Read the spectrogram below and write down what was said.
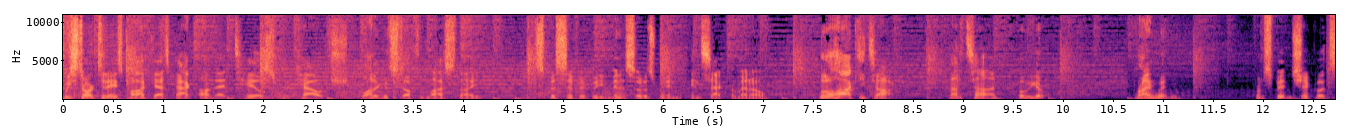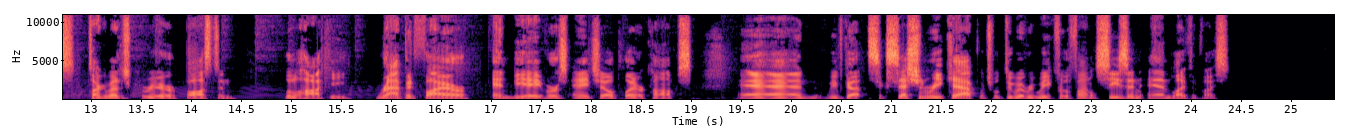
We start today's podcast back on that Tales from the Couch. A lot of good stuff from last night, specifically Minnesota's win in Sacramento. Little hockey talk. Not a ton, but we got Ryan Whitney from Spittin' Chiclets. Talk about his career, Boston, little hockey, rapid fire, NBA versus NHL player comps. And we've got succession recap, which we'll do every week for the final season, and life advice.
